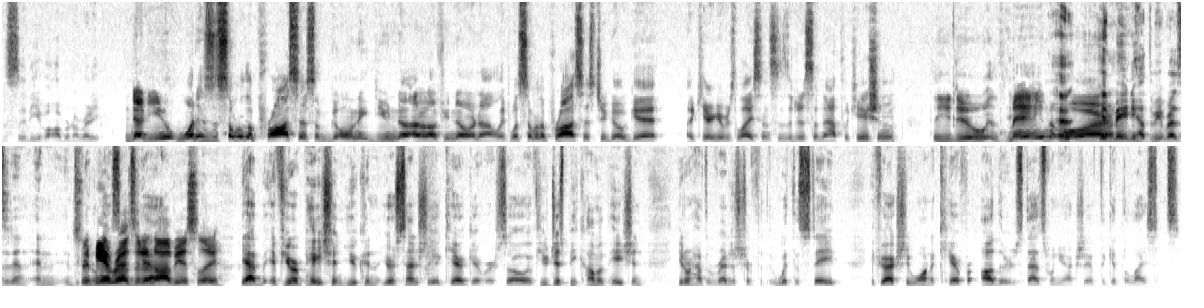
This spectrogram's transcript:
the city of Auburn already. Now, do you? What is some of the process of going? To, do you know? I don't know if you know or not. Like, what's some of the process to go get a caregiver's license? Is it just an application that you do in Maine, Uh, or in Maine, you have to be a resident and, and to be a resident, yeah. obviously? Yeah, but if you're a patient, you can. You're essentially a caregiver. So if you just become a patient, you don't have to register for the, with the state. If you actually want to care for others, that's when you actually have to get the license.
